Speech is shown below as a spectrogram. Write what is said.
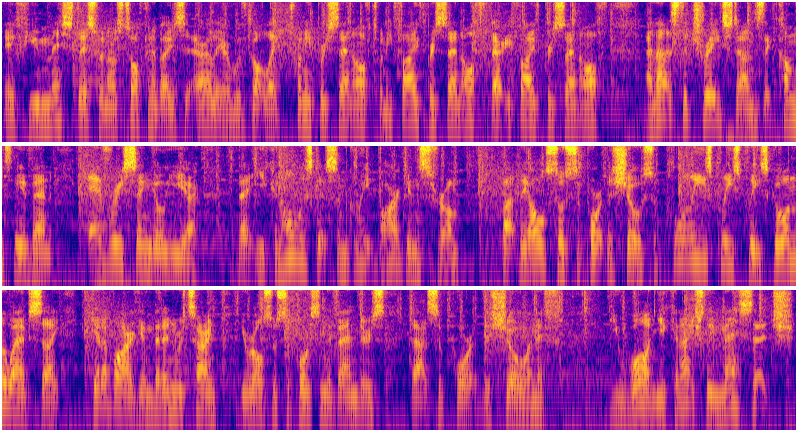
If you missed this when I was talking about it earlier, we've got like 20% off, 25% off, 35% off, and that's the trade stands that come to the event every single year that you can always get some great bargains from, but they also support the show. So please, please, please go on the website, get a bargain, but in return, you're also supporting the vendors that support the show. And if you want, you can actually message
